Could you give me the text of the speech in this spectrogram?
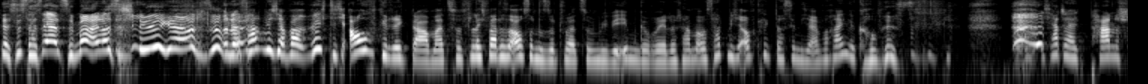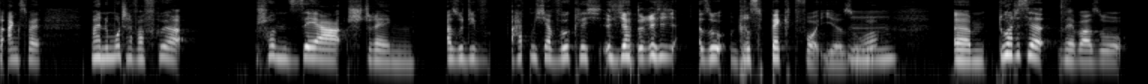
das ist das erste Mal, dass ich lüge. Und so. Und das hat mich aber richtig aufgeregt damals. Vielleicht war das auch so eine Situation, wie wir eben geredet haben. Aber es hat mich aufgeregt, dass sie nicht einfach reingekommen ist. Ich hatte halt panische Angst, weil meine Mutter war früher schon sehr streng. Also die hat mich ja wirklich, ich hatte richtig, also Respekt vor ihr so. Mhm. Ähm, du hattest ja selber so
